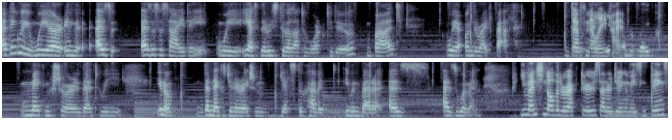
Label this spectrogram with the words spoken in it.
i think we we are in the as as a society we yes there is still a lot of work to do but we're on the right path. Definitely making sure that we you know the next generation gets to have it even better as as women you mentioned all the directors that are doing amazing things.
